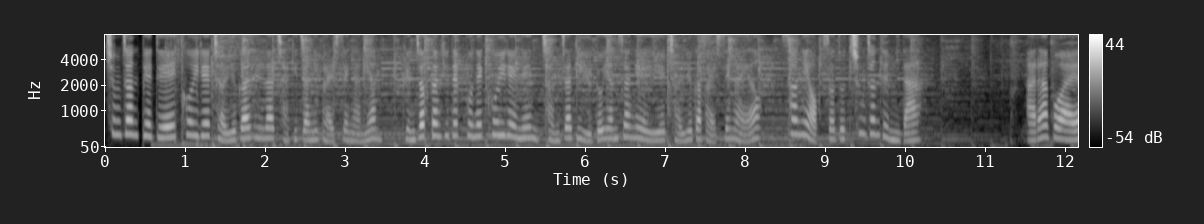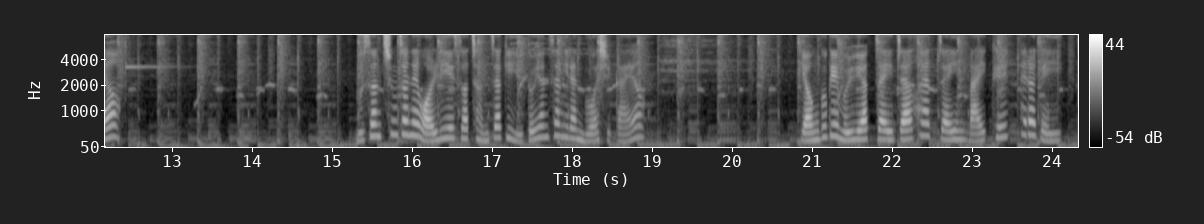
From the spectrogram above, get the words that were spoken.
충전 패드에 코일의 전류가 흘러 자기장이 발생하면 근접한 휴대폰의 코일에는 전자기 유도 현상에 의해 전류가 발생하여 선이 없어도 충전됩니다. 알아보아요. 무선 충전의 원리에서 전자기 유도 현상이란 무엇일까요? 영국의 물리학자이자 화학자인 마이클 패러데이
